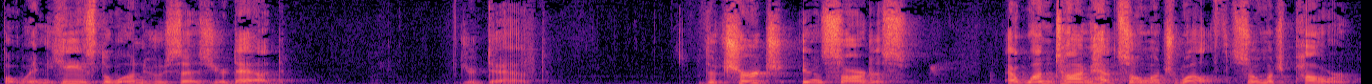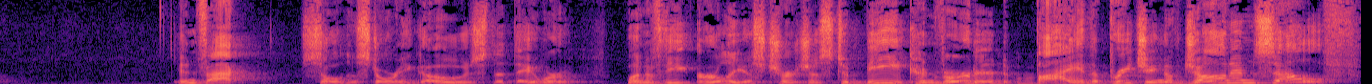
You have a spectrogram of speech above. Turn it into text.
But when He's the one who says you're dead, you're dead. The church in Sardis at one time had so much wealth, so much power. In fact, so the story goes, that they were one of the earliest churches to be converted by the preaching of John himself.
